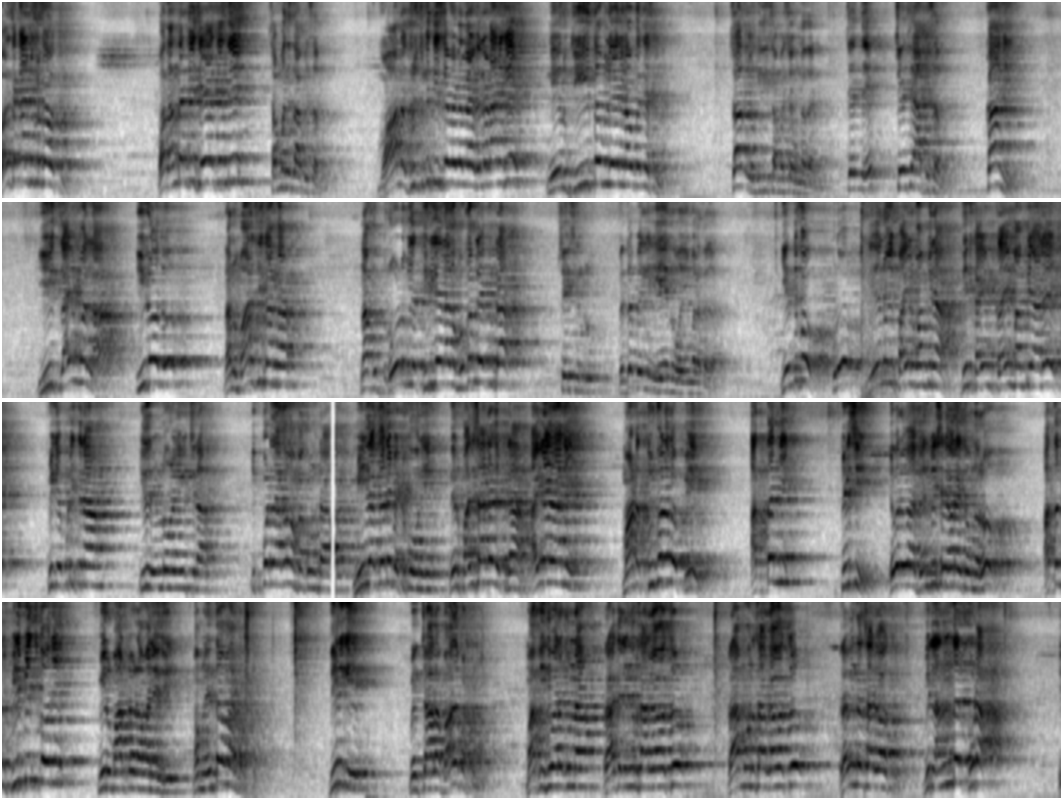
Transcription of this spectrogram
వలస కార్మికులు కావచ్చు వాళ్ళందరికీ చేయాల్సింది సంబంధిత ఆఫీసర్లు. వాళ్ళ దృష్టికి తీసుకువెళ్ళ వెళ్ళడానికి నేను జీతం లేని నౌకరు చేస్తున్నాను సార్ ఇది సమస్య ఉన్నదని చేస్తే చేసే ఆఫీసర్లు. కానీ ఈ క్లైమ్ వల్ల ఈరోజు నన్ను మానసికంగా నాకు రోడ్డు మీద తిరిగేలాగా ముఖం లేకుండా చేసిండ్రు. పెద్దపల్లి ఏను హేమలత గారు. ఎందుకు? ఇప్పుడు నేను ఈ ఫైల్ పంపిన దీని క్లైమ్ క్లైమ్ పంపించాలి మీకు ఎప్పుడు ఇచ్చినా? ఇది రెండు నెలలు ఇచ్చిన. ఇప్పటిదాకా పంపకుండా మీ దగ్గరనే పెట్టుకొని నేను పదిసార్లు చెప్పినా అయినా కానీ మాట తుగలు తప్పి అత్తన్ని పిలిచి ఎవరు బెనిఫిషియర్ ఎవరైతే ఉన్నారో అతన్ని పిలిపించుకొని మీరు మాట్లాడడం అనేది మమ్మల్ని ఎంతో మారపడుతుంది దీనికి మేము చాలా బాధపడుతున్నాం. మాకు ఇదివరకు ఉన్న రాజలింగం సార్ కావచ్చు రామ్మోహన్ సార్ కావచ్చు రవీందర్ సార్ కావచ్చు వీళ్ళందరూ కూడా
